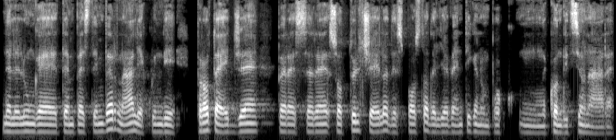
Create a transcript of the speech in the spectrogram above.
nelle lunghe tempeste invernali e quindi protegge per essere sotto il cielo ed esposto a degli eventi che non può mh, condizionare.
